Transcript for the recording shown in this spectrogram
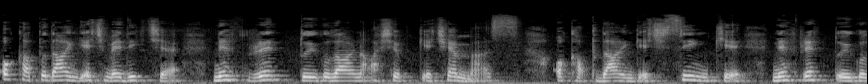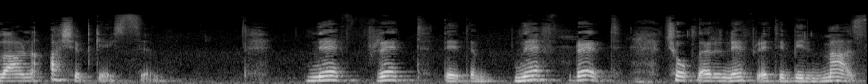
O kapıdan geçmedikçe nefret duygularını aşıp geçemez. O kapıdan geçsin ki nefret duygularını aşıp geçsin. Nefret dedim. Nefret. Çokları nefreti bilmez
